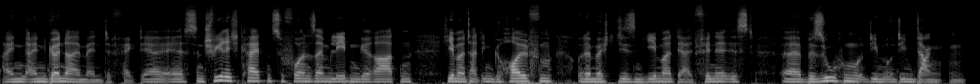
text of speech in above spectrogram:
Ein, ein Gönner im Endeffekt. Er, er ist in Schwierigkeiten zuvor in seinem Leben geraten. Jemand hat ihm geholfen und er möchte diesen jemand, der halt Finne ist, äh, besuchen und ihm, und ihm danken.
